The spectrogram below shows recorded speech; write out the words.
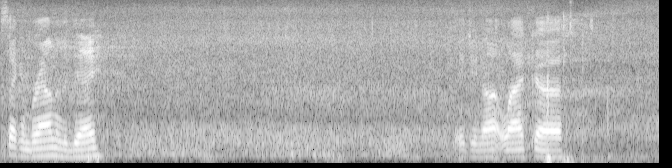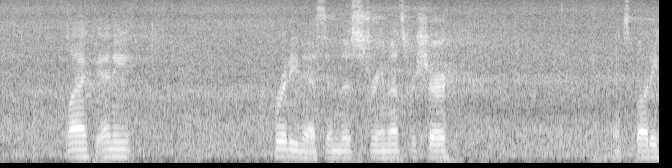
Second brown of the day. They do not lack uh, lack any prettiness in this stream, that's for sure. Thanks, buddy.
